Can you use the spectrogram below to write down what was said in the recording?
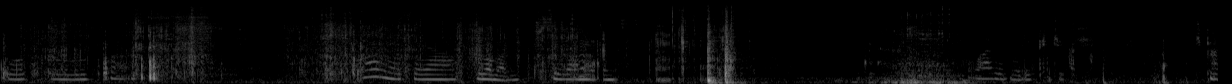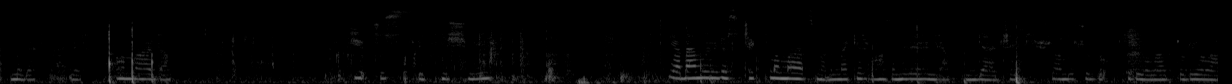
Korkulsa. Her neyse ya. Bulamadım. Siz vermediniz. Var ya böyle küçük. Çıkartma defterleri. Onlardan. Bakıyoruz bitmiş mi? Ya ben bu videosu çektim ama atmadım. Makyaj malzemeleriyle yaptım gerçek. Şu anda şurada oturuyorlar, duruyorlar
